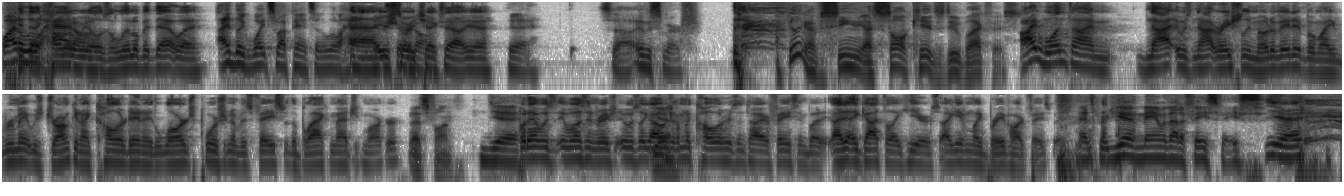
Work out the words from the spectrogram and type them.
Well, I had hit a little hat color wheel on. is a little bit that way. I had like white sweatpants and a little hat. Ah, your shirt story on. checks out. Yeah, Yeah. So it was Smurf. I feel like I've seen. I saw kids do blackface. I one time not it was not racially motivated, but my roommate was drunk and I colored in a large portion of his face with a black magic marker. That's fun. Yeah. But it was it wasn't racial. It was like I was like, I'm gonna color his entire face and but I, I got to like here, so I gave him like Braveheart face. But That's pretty. You have man without a face face. yeah,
